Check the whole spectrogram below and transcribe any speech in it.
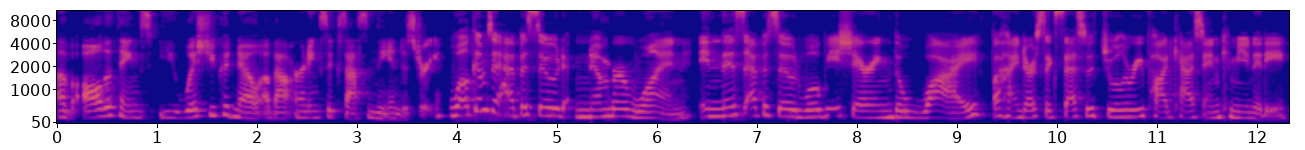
of all the things you wish you could know about earning success in the industry. Welcome to episode number one. In this episode, we'll be sharing the why behind our Success with Jewelry podcast and community.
